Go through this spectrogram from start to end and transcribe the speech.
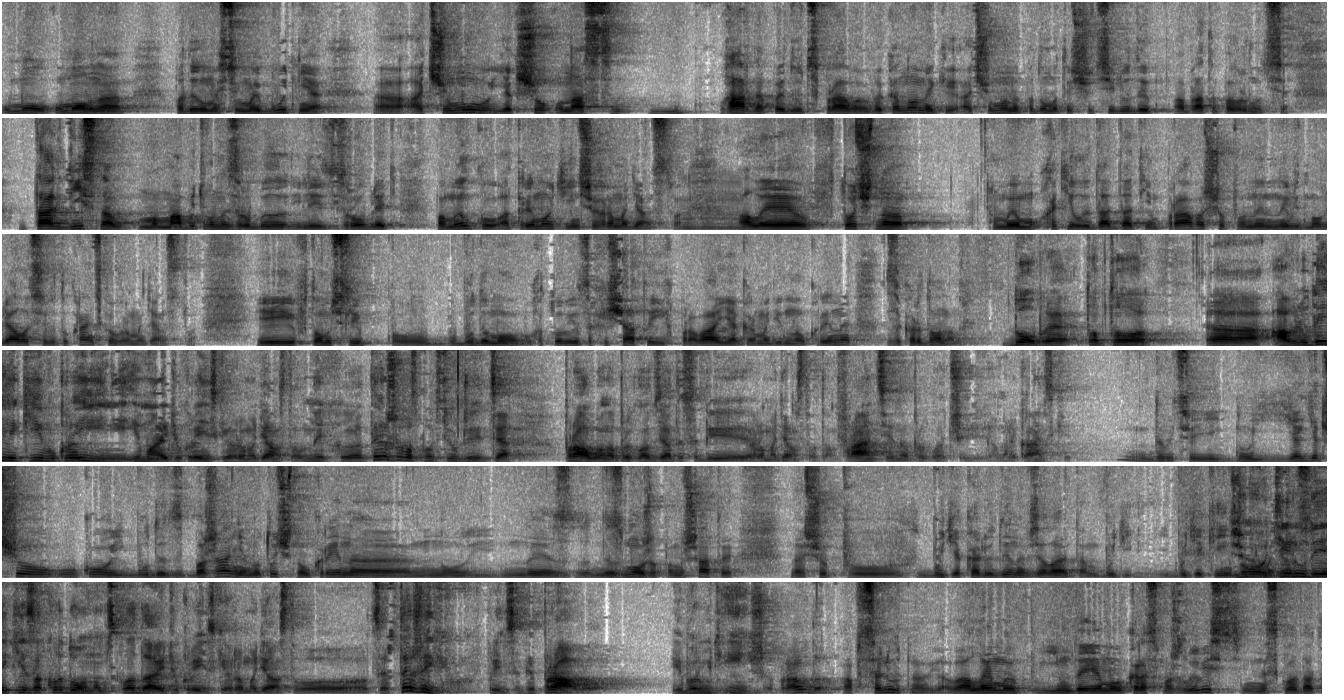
умов, умовно подивимося в майбутнє. е, А чому, якщо у нас гарно пойдуть справи в економіці, а чому не подумати, що ці люди обратно повернуться? Так, дійсно, мабуть, вони зробили і зроблять помилку, отримують інше громадянство. Але точно ми хотіли дати їм право, щоб вони не відмовлялися від українського громадянства. І в тому числі будемо готові захищати їх права як громадянина України за кордоном. Добре, тобто, а в людей, які в Україні і мають українське громадянство, в них е, теж розповсюджується право, наприклад, взяти собі громадянство там Франції, наприклад, чи американське. Дивіться, ну я- якщо у кого буде бажання, ну точно Україна ну не, не зможе помішати, да, щоб будь-яка людина взяла там будь, будь-яке інше Ну, ті люди, які за кордоном складають українське громадянство, це ж теж їх, в принципі, право. І беруть інше, правда? Абсолютно, але ми їм даємо якраз можливість не складати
